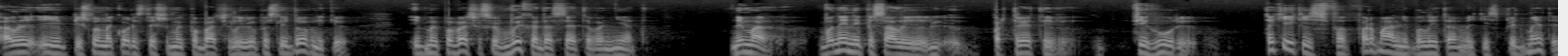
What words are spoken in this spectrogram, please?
але і пішло на користь те, що ми побачили його послідовників, і ми побачили, що виходу з цього немає. Нема. Вони не писали портрети, фігури. Такі якісь формальні були там якісь предмети.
